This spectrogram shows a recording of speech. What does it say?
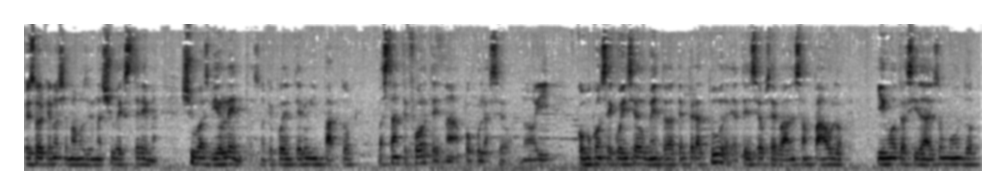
Por eso es lo que nos llamamos de una lluvia extrema, chuvas violentas, ¿no? que pueden tener un impacto bastante fuerte en la población. ¿no? Y como consecuencia del aumento de la temperatura, ya se ha observado en São Paulo y en otras ciudades del mundo,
